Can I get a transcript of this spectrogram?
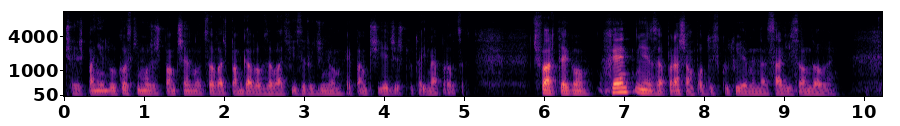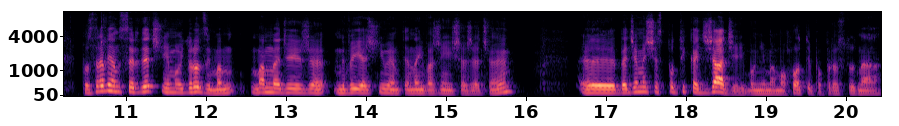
Przecież panie Dulkowski, możesz pan przenocować, pan Gaweł załatwi z rodziną, jak pan przyjedziesz tutaj na proces. Czwartego chętnie zapraszam, podyskutujemy na sali sądowej. Pozdrawiam serdecznie, moi drodzy. Mam, mam nadzieję, że wyjaśniłem te najważniejsze rzeczy. Yy, Będziemy się spotykać rzadziej, bo nie mam ochoty po prostu na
